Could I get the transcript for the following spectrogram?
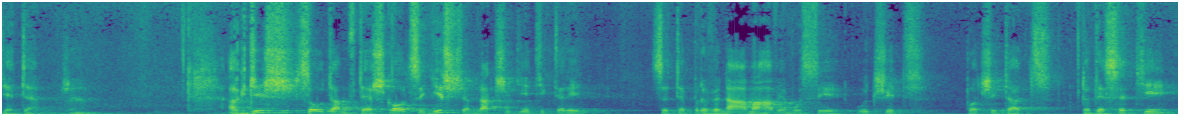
dětem. Že? A když jsou tam v té školce ještě mladší děti, které se teprve námahavě musí učit počítat do deseti,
